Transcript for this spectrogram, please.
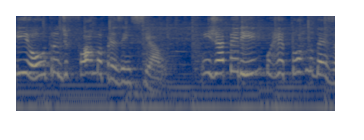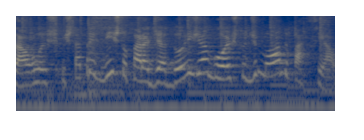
e outra de forma presencial. Em Japeri, o retorno das aulas está previsto para dia 2 de agosto de modo parcial.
